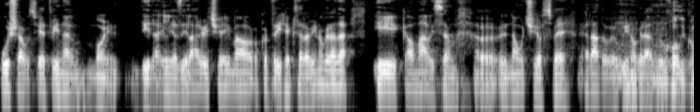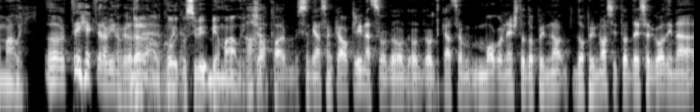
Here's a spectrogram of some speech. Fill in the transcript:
ušao u svijet vina, jer moj dida Ilija Zilarević je imao oko tri hektara vinograda i kao mali sam e, naučio sve radove u vinogradu. Koliko mali? E, tri hektara vinograda. Da, da, koliko si bi- bio mali? Aha, pa mislim, ja sam kao klinac od, od, od, od kad sam mogao nešto doprino, doprinositi od 10 godina,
